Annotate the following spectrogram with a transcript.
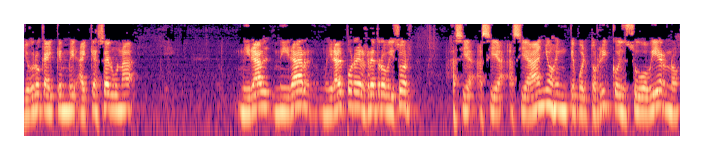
yo creo que hay que hay que hacer una mirar mirar mirar por el retrovisor. Hacia hacia hacia años en que Puerto Rico en su gobierno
